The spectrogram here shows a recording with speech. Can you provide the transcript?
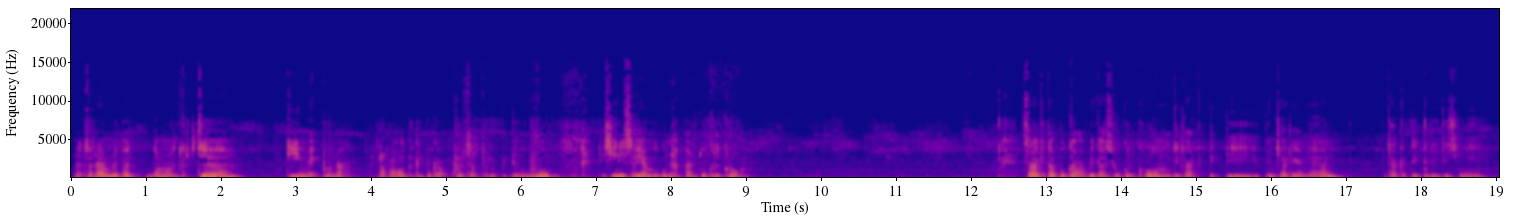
Gimana cara mendapat lamaran kerja di McDonald? Pertama kita buka browser terlebih dahulu. Di sini saya menggunakan Google Chrome. Setelah kita buka aplikasi Google Chrome, kita ketik di pencarian, kita ketik klik di sini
